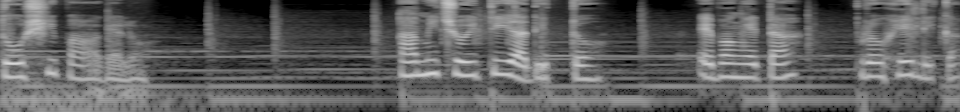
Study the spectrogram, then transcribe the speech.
দোষী পাওয়া গেল। আমি চৈতি আদিত্য এবং এটা প্রহেলিকা।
